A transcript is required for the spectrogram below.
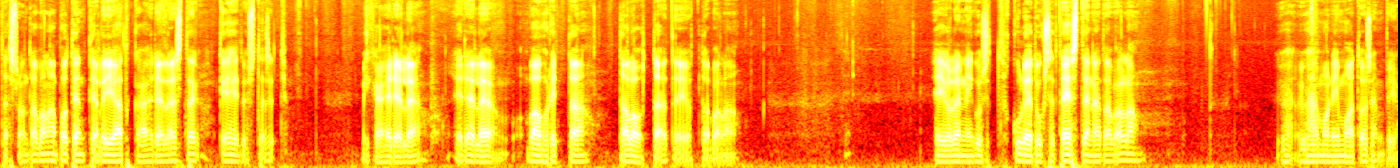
tässä on tavallaan potentiaali jatkaa edelleen sitä kehitystä sit, mikä edelleen, edelleen vauhdittaa taloutta, että ei ole tavallaan ei ole niin kuin sit kuljetukset esteenä tavallaan yhä, yhä monimuotoisempi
